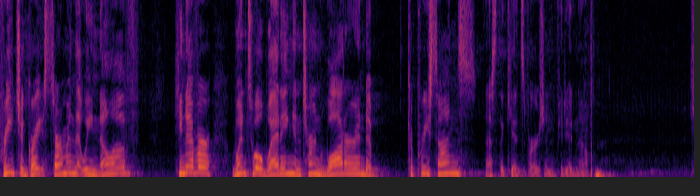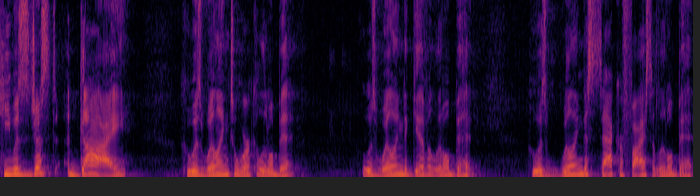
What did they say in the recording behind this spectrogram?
preach a great sermon that we know of. He never went to a wedding and turned water into Capri Suns. That's the kids' version, if you didn't know. He was just a guy who was willing to work a little bit, who was willing to give a little bit, who was willing to sacrifice a little bit.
